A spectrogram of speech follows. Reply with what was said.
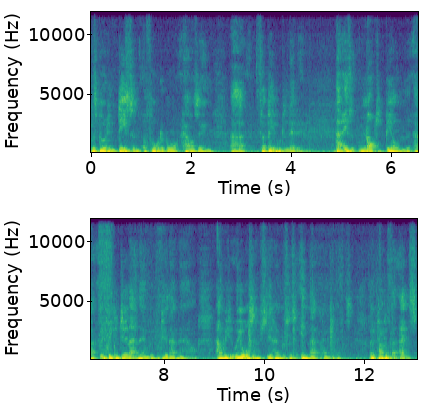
was building decent, affordable housing uh, for people to live in. That is not beyond, uh, if we can do that then, we can do that now. and we, we also have to see homelessness in that context. So, Papa, thanks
